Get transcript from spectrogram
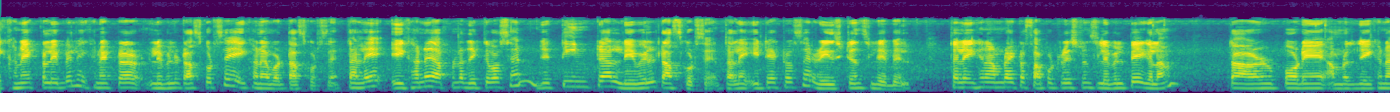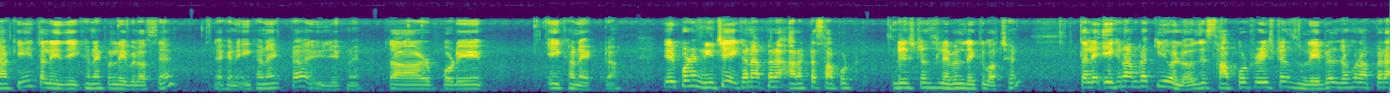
এখানে একটা লেভেল এখানে একটা লেভেলে টাচ করছে, এখানে আবার টাচ করছে। তাহলে এখানে আপনারা দেখতে পাচ্ছেন যে তিনটা লেভেল টাচ করছে। তাহলে এটা একটা হচ্ছে রেজিস্ট্যান্স লেভেল তাহলে এখানে আমরা একটা সাপোর্ট রেজিস্ট্যান্স লেভেল পেয়ে গেলাম। তারপরে আমরা যদি এখানে আঁকি, তাহলে এই যে এখানে একটা লেভেল আছে। দেখেন, এখানে একটা, এই যে এখানে। তারপরে এইখানে একটা। এরপরে নিচে এখানে আপনারা আর একটা সাপোর্ট রেজিস্ট্যান্স লেভেল দেখতে পাচ্ছেন। তাহলে এখানে আমরা কি হলো? যে সাপোর্ট রেজিস্ট্যান্স লেভেল যখন আপনারা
